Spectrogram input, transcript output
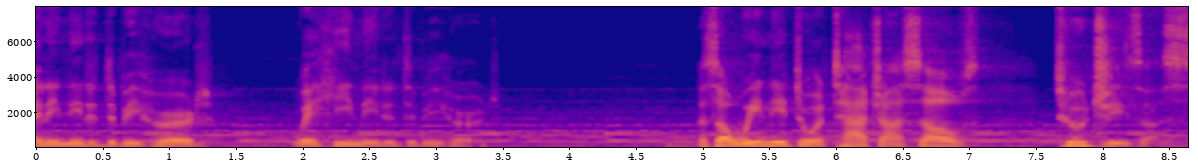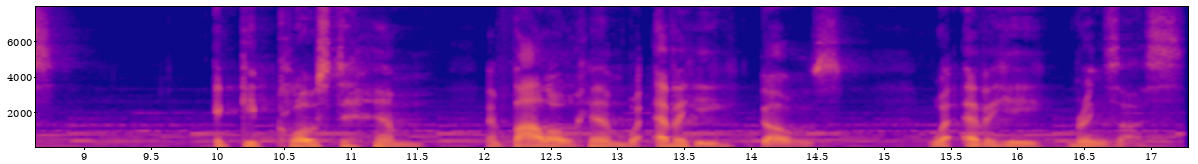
And he needed to be heard where he needed to be heard. And so we need to attach ourselves to Jesus and keep close to him and follow him wherever he goes, wherever he brings us.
